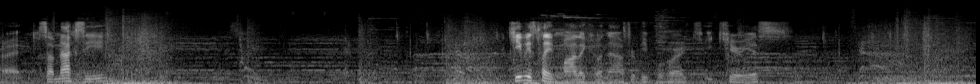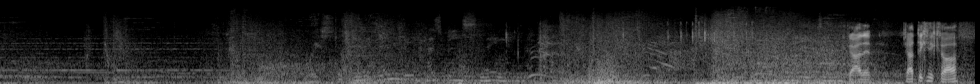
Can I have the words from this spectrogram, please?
Alright, so Maxi. Kiwi's playing Monaco now for people who are curious. Got it. Got the kickoff.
